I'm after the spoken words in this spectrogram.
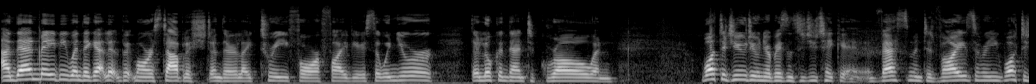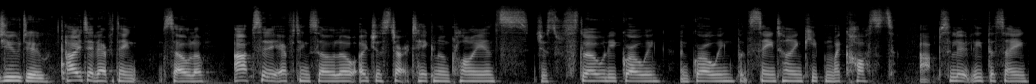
And then maybe when they get a little bit more established and they're like three, four, five years. So when you're, they're looking then to grow and what did you do in your business? Did you take an investment advisory? What did you do? I did everything solo. Absolutely everything solo. I just started taking on clients, just slowly growing and growing, but at the same time keeping my costs absolutely the same.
